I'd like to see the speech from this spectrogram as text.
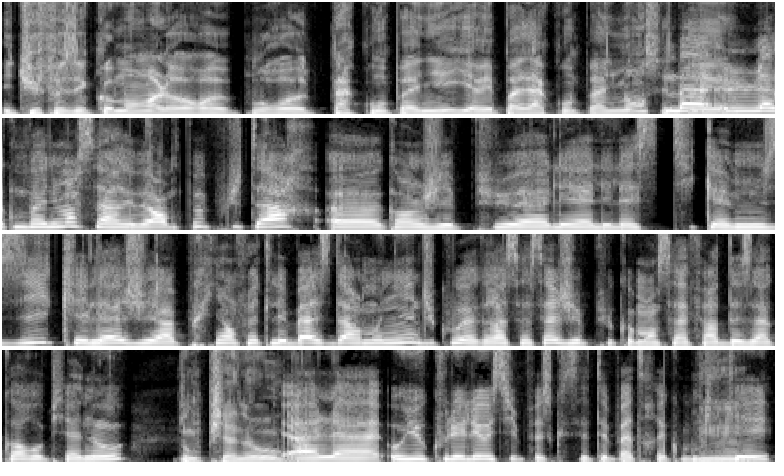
et tu faisais comment alors euh, pour euh, t'accompagner? Il n'y avait pas d'accompagnement? Bah, L'accompagnement, c'est arrivé un peu plus tard, euh, quand j'ai pu aller à l'élastique à musique. Et là, j'ai appris en fait les bases d'harmonie. Du coup, grâce à ça, j'ai pu commencer à faire des accords au piano, donc piano, à la, au ukulélé aussi, parce que c'était pas très compliqué.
